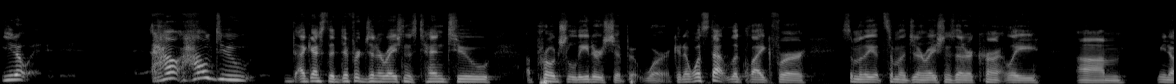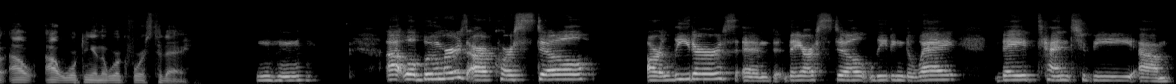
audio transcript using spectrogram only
you know, how how do I guess the different generations tend to approach leadership at work? And what's that look like for some of the some of the generations that are currently um, you know out out working in the workforce today? Mm-hmm. Uh, well, boomers are of course still are leaders and they are still leading the way, they tend to be um,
